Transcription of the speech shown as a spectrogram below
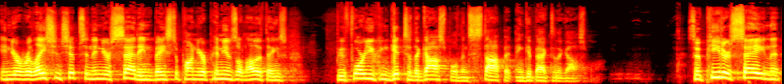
in your relationships and in your setting based upon your opinions on other things before you can get to the gospel, then stop it and get back to the gospel. So Peter's saying that,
